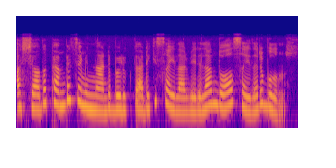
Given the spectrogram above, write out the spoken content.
Aşağıda pembe zeminlerde bölüklerdeki sayılar verilen doğal sayıları bulunuz.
